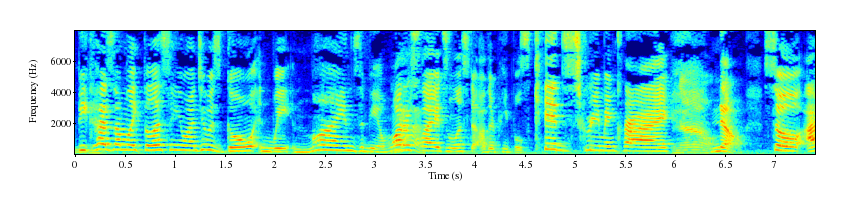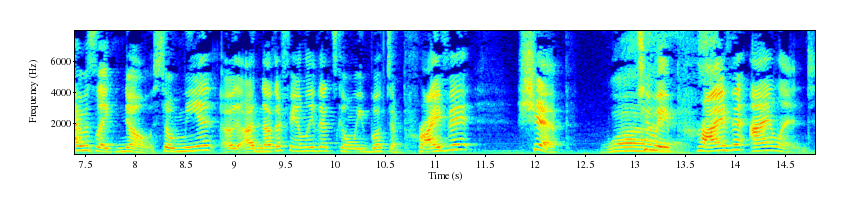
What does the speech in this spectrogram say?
because I'm like the last thing I want to do is go and wait in lines and be on water yeah. slides and listen to other people's kids scream and cry. No, no. So I was like, no. So me and uh, another family that's going, we booked a private ship what? to a private island.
